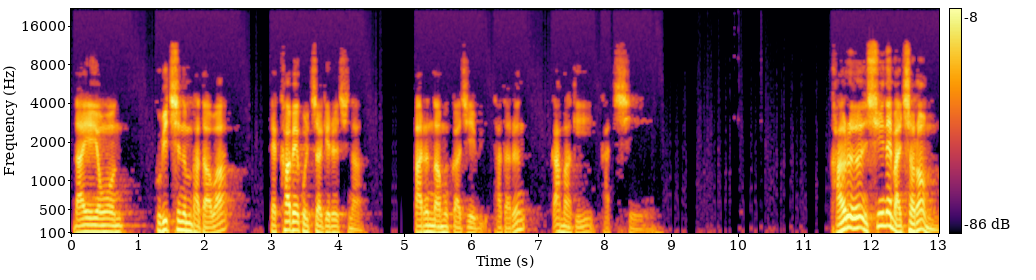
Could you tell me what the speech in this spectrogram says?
나의 영혼 굽이치는 바다와 백합의 골짜기를 지나 바른 나무까지 다다른 까마귀 같이. 가을은 시인의 말처럼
